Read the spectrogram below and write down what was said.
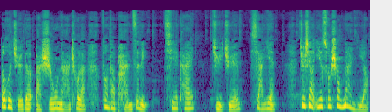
都会觉得把食物拿出来放到盘子里切开咀嚼下咽，就像耶稣受难一样。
